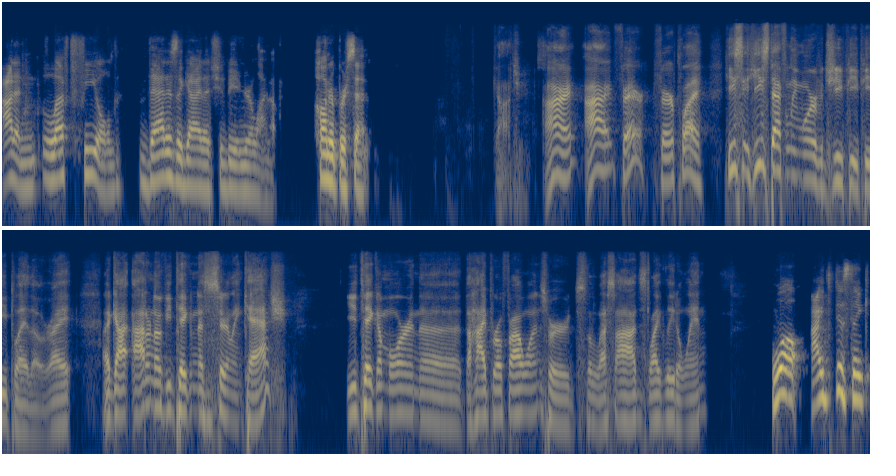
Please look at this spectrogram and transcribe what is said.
out of left field, that is a guy that should be in your lineup. 100%. Gotcha. All right. All right. Fair. Fair play. He's he's definitely more of a GPP play though, right? I got. I don't know if you take him necessarily in cash. You take him more in the the high profile ones where it's the less odds likely to win. Well, I just think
